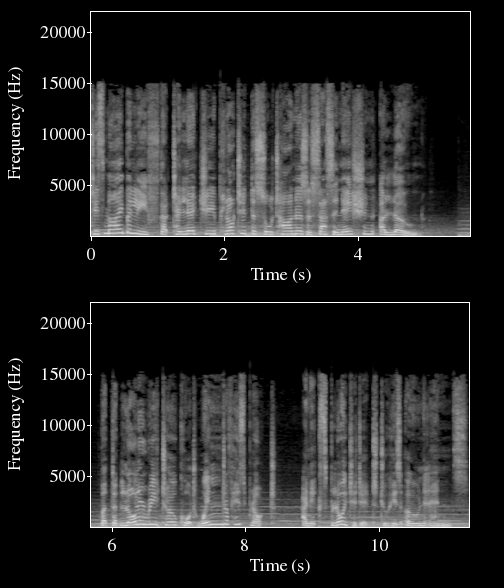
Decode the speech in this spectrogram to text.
Tis my belief that Teledji plotted the Sultana's assassination alone, but that Lolorito caught wind of his plot and exploited it to his own ends.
